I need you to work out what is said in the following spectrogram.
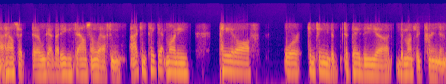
a house that uh, we got about 80000 left, and I can take that money, pay it off, or continue to, to pay the uh, the monthly premium.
